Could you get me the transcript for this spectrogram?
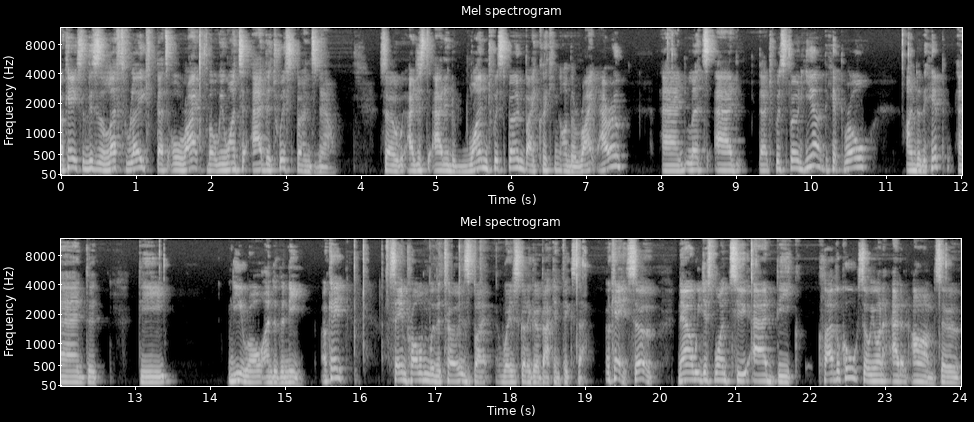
Okay, so this is a left leg, that's all right, but we want to add the twist bones now. So I just added one twist bone by clicking on the right arrow and let's add that twist bone here, the hip roll under the hip and the, the knee roll under the knee. Okay, same problem with the toes, but we're just to go back and fix that. Okay, so now we just want to add the clavicle. So we want to add an arm. So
